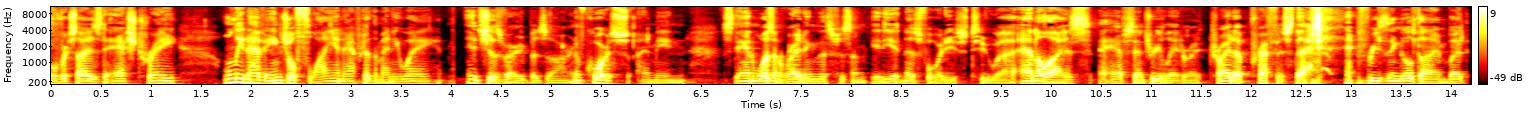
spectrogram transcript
oversized ashtray only to have Angel fly in after them anyway. It's just very bizarre. And of course, I mean, Stan wasn't writing this for some idiot in his 40s to uh, analyze a half century later. I try to preface that every single time, but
